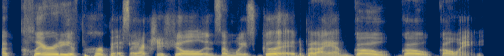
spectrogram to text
a clarity of purpose. I actually feel in some ways good, but I am go, go, going.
